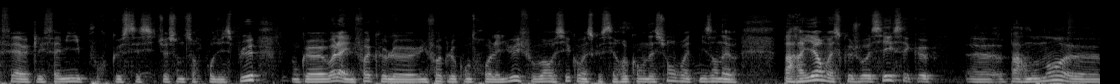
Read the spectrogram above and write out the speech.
fait avec les familles pour que ces situations ne se reproduisent plus? Donc voilà, une fois, que le, une fois que le contrôle a lieu, il faut voir aussi comment est-ce que ces recommandations vont être mises en œuvre. Par ailleurs, moi ce que je vois aussi, c'est que euh, par moment, euh,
